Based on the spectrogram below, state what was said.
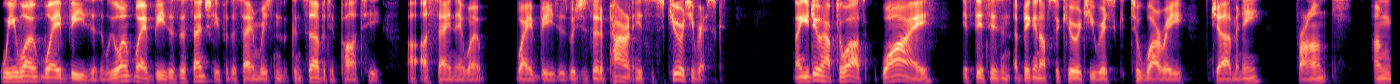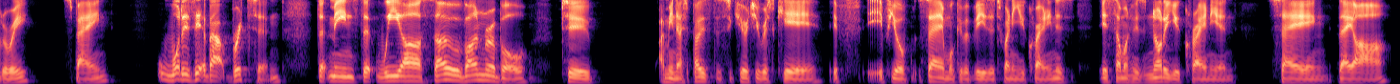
we won't waive visas. We won't waive visas essentially for the same reason that the Conservative Party are, are saying they won't waive visas, which is that apparently it's a security risk. Now, you do have to ask why, if this isn't a big enough security risk to worry Germany, France, Hungary, Spain. What is it about Britain that means that we are so vulnerable to? I mean, I suppose the security risk here, if if you're saying we'll give a visa to any Ukrainian, is is someone who's not a Ukrainian saying they are,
